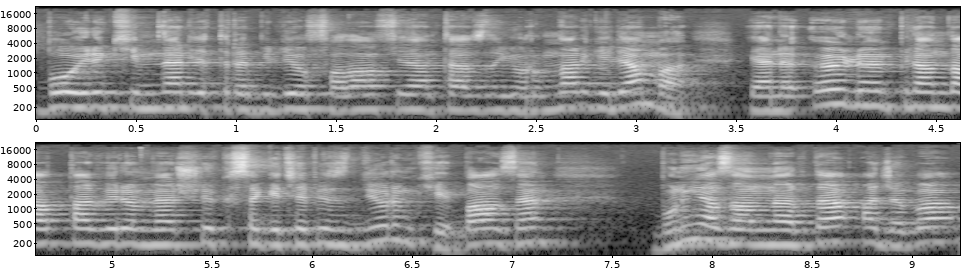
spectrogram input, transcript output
boyunu kimler yatırabiliyor falan filan tarzında yorumlar geliyor ama yani öyle ön planda atlar veriyorum ben şuraya kısa geçebiliriz diyorum ki bazen bunu yazanlarda acaba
